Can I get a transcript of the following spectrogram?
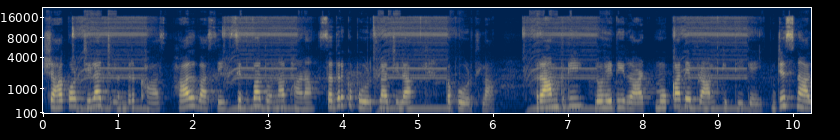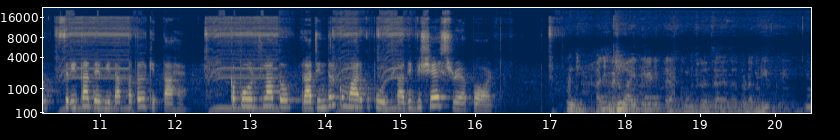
ਸ਼ਾਹਕੋਟ, ਜ਼ਿਲ੍ਹਾ ਜਲੰਧਰ ਖਾਸ, ਹਾਲ ਵਾਸੀ ਸਿਧਵਾ ਦੋਨਾ ਥਾਣਾ, ਸਦਰ ਕਪੂਰਥਲਾ, ਜ਼ਿਲ੍ਹਾ ਕਪੂਰਥਲਾ। ਰਾਮਦਗੀ ਲੋਹੇ ਦੀ ਰਾਡ ਮੌਕਾ ਤੇ ਬਰਾਮਦ ਕੀਤੀ ਗਈ, ਜਿਸ ਨਾਲ ਸਰੀਤਾ ਦੇਵੀ ਦਾ ਕਤਲ ਕੀਤਾ ਹੈ। ਕਪੂਰਥਲਾ ਤੋਂ ਰਾਜਿੰਦਰ ਕੁਮਾਰ ਕਪੂਰਥਲਾ ਦੀ ਵਿਸ਼ੇਸ਼ ਰਿਪੋਰਟ। ਹਾਂਜੀ। ਹਾਂਜੀ ਮੈਡਮ ਅੱਜ ਦੀ ਜਿਹੜੀ ਪ੍ਰੈਸ ਕਾਨਫਰੰਸ ਹੈ ਦਾ ਤੁਹਾਡਾ ਬਰੀਫ ਕਰੀ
